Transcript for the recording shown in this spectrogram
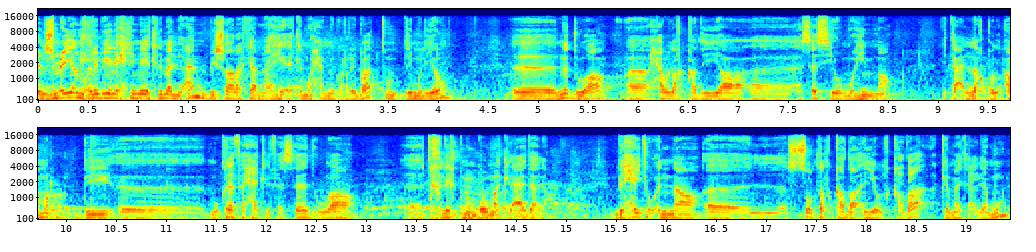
الجمعية المغربية لحماية المال العام بشراكة مع هيئة المحامي بالرباط تنظم اليوم. آه، ندوة آه، حول قضية آه، أساسية ومهمة يتعلق الأمر بمكافحة الفساد وتخليق منظومة العدالة. بحيث أن السلطة القضائية والقضاء كما تعلمون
